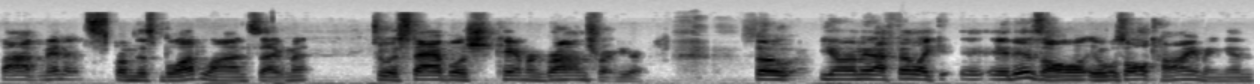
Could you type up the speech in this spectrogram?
five minutes from this Bloodline segment to establish Cameron Grimes right here. So you know, I mean, I felt like it, it is all it was all timing, and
